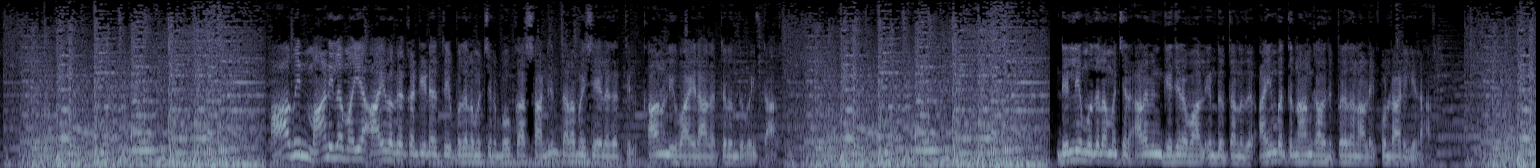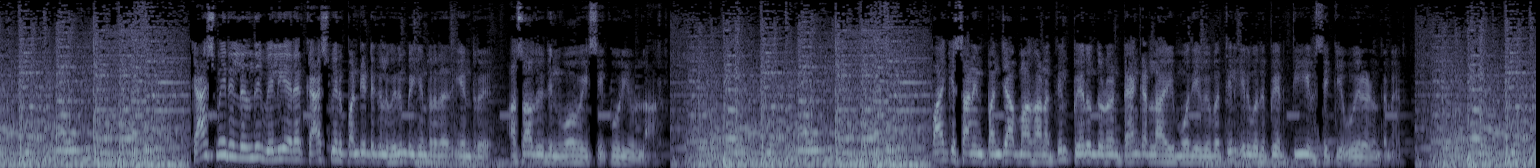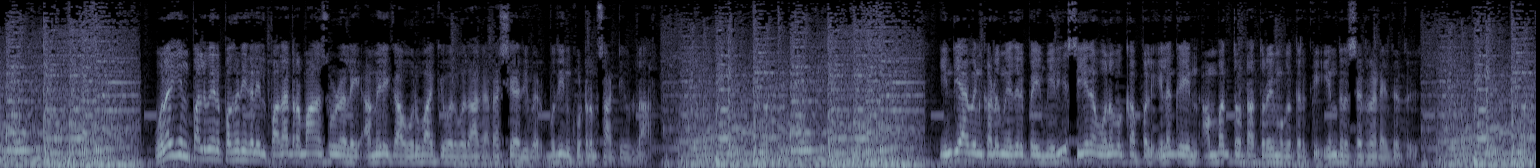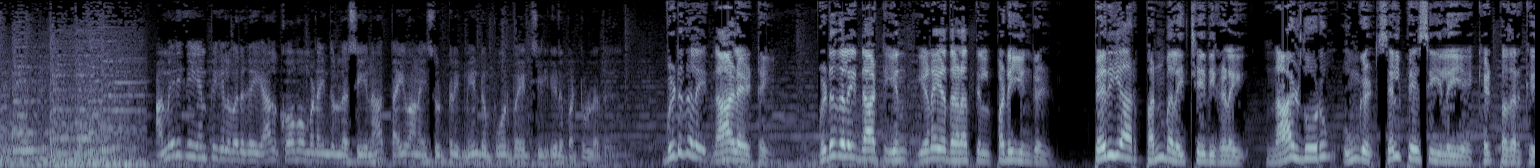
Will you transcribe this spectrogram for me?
ஆவின் மாநில மைய ஆய்வக கட்டிடத்தை முதலமைச்சர் மு க ஸ்டாலின் தலைமைச் செயலகத்தில் காணொலி வாயிலாக திறந்து வைத்தார். டெல்லி முதலமைச்சர் அரவிந்த் கெஜ்ரிவால் இன்று தனது ஐம்பத்து நான்காவது பிறந்த நாளை கொண்டாடுகிறார். காஷ்மீரிலிருந்து வெளியேற காஷ்மீர் பண்டிட்டுகள் விரும்புகின்றனர் என்று அசாதுதீன் ஓவைசி கூறியுள்ளார். பாகிஸ்தானின் பஞ்சாப் மாகாணத்தில் பேருந்துடன் டேங்கர் லாரி மோதிய விபத்தில் இருபது பேர் தீயில் சிக்கி உயிரிழந்தனர். உலகின் பல்வேறு பகுதிகளில் பதற்றமான சூழலை அமெரிக்கா உருவாக்கி வருவதாக ரஷ்ய அதிபர் புதின் குற்றம் சாட்டியுள்ளார். இந்தியாவின் கடும் எதிர்ப்பை மீறி சீன உளவு கப்பல் இலங்கையின் அம்பந்தோட்டா துறைமுகத்திற்கு இன்று சென்றடைந்தது. அமெரிக்க எம்பிகள் வருகையால் கோபமடைந்துள்ள சீனா தைவானை சுற்றி மீண்டும் போர் பயிற்சியில் ஈடுபட்டுள்ளது. விடுதலை நாளேட்டை விடுதலை டாட் இன் இணையதளத்தில் படியுங்கள். பெரியார் பண்பலை செய்திகளை நாள்தோறும் உங்கள் செல்பேசியிலேயே கேட்பதற்கு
